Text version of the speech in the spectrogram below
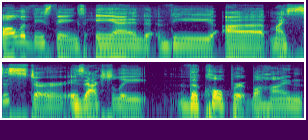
all of these things. And the uh, my sister is actually the culprit behind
